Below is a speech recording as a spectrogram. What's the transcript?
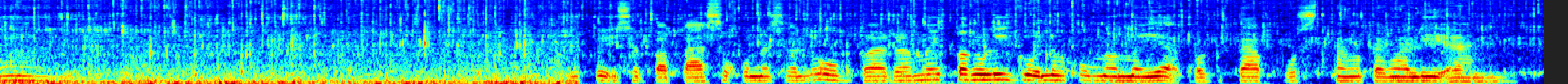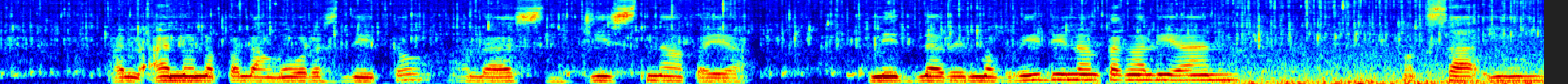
Hmm. Ito, isa papasok ko na sa loob para may pangligo na ako mamaya pagtapos ng tangalian. Al ano na pala ang oras dito? Alas 10 na kaya need na rin mag-ready ng tangalian. Magsaing.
